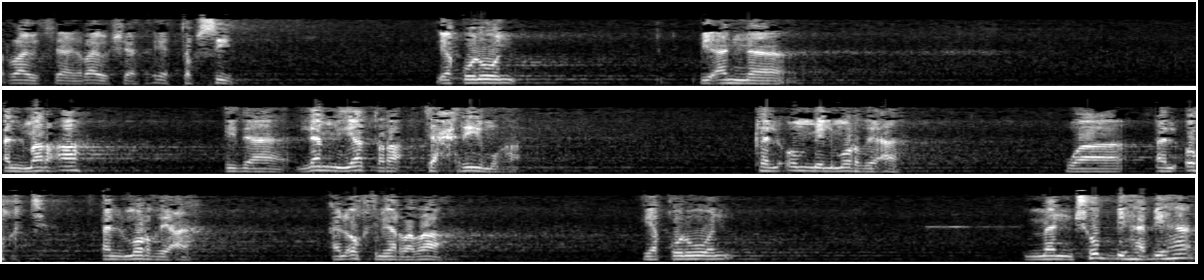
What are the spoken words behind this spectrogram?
الرأي الثاني رأي الشافعية التفصيل. يقولون بأن المرأة إذا لم يطرأ تحريمها كالأم المرضعة والأخت المرضعة الأخت من الرضاع يقولون من شبه بها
